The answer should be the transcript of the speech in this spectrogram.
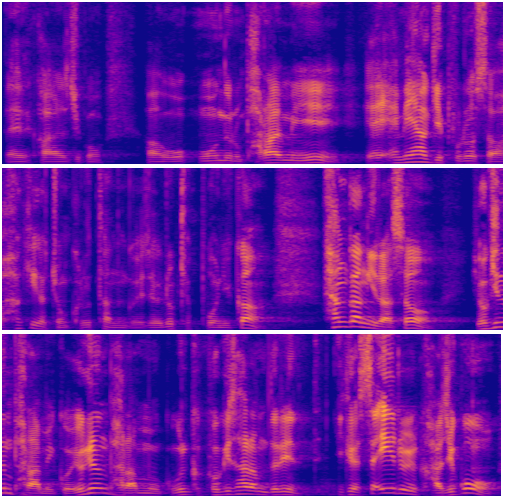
내 가가지고 아, 오늘은 바람이 애매하게 불어서 하기가 좀 그렇다는 거예요. 이렇게 보니까 한강이라서 여기는 바람이 있고 여기는 바람이 있고 그러니까 거기 사람들이 이게 세일을 가지고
